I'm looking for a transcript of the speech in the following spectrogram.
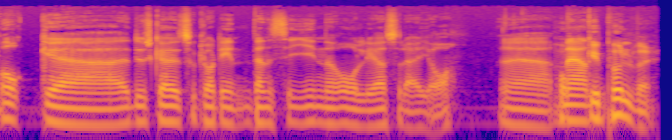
och eh, du ska såklart in bensin och olja sådär, ja. Eh, men Hockeypulver.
